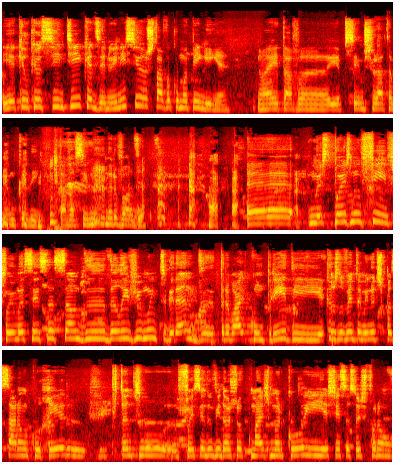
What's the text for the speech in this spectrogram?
E aquilo que eu senti, quer dizer, no início eu estava com uma pinguinha, não é? E estava, e apetecia-me chorar também um bocadinho, estava assim muito nervosa. Eh, mas depois no fim foi uma sensação de, de alívio muito grande, de trabalho cumprido e aqueles 90 minutos passaram a correr, portanto foi sem dúvida o jogo que mais marcou e as sensações foram.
